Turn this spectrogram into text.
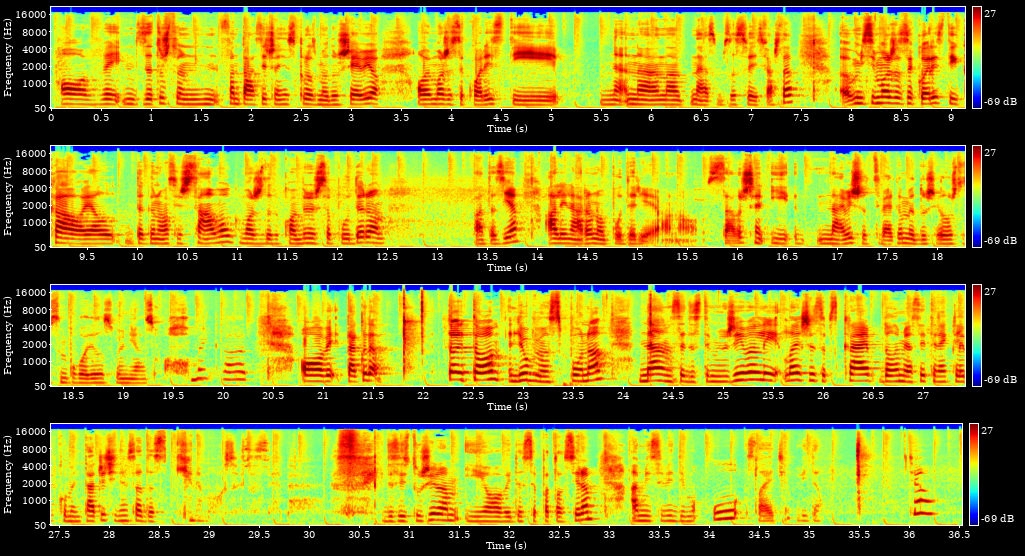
Ove, zato što fantastičan je skroz me oduševio. Ove može se koristi na, na, na, ne znam, za sve i svašta. Mislim, može da se koristi kao, jel, da ga nosiš samog, možeš da ga kombinuješ sa puderom, fantazija, ali naravno puder je ono savršen i najviše od svega me oduševilo što sam pogodila svoju nijansu. Oh my god. Ove, tako da, to je to, ljubim vas puno, nadam se da ste mi uživali, like, share, subscribe, dole mi ostavite neki lep komentarčić, idem sad da skinem ovo sve sa sebe i da se istuširam i ovaj, da se patosiram, a mi se vidimo u sledećem videu. Ćao!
